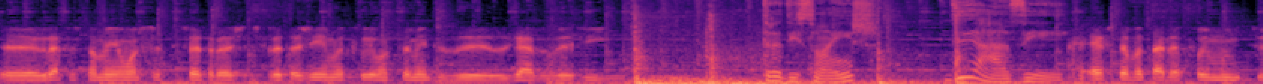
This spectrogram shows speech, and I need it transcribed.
Uh, graças também a uma estratagema que foi o lançamento de, de gado vazio. Tradições de A a Z. Esta batalha foi muito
